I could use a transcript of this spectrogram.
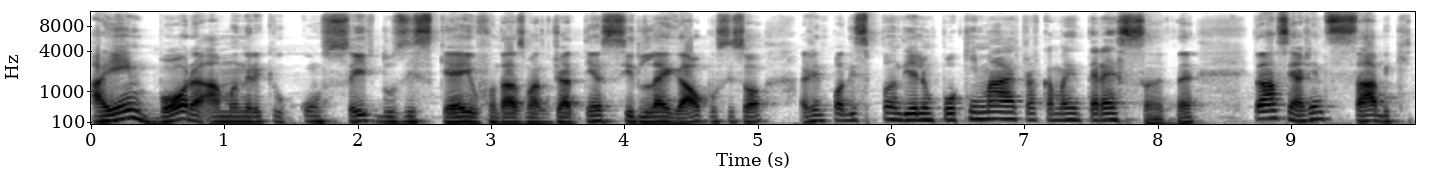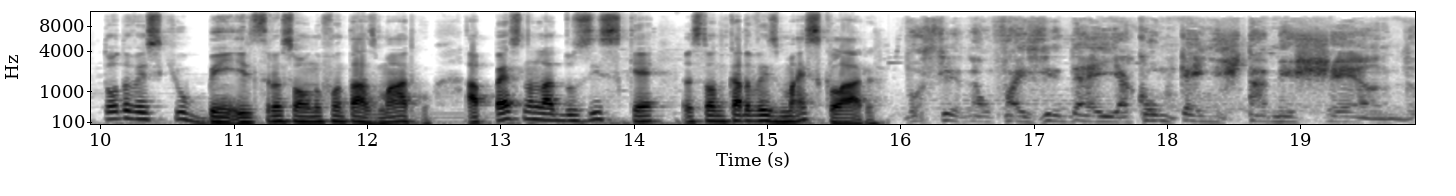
Aí, embora a maneira que o conceito dos Zisker e o fantasmático já tenha sido legal por si só, a gente pode expandir ele um pouquinho mais para ficar mais interessante, né? Então, assim, a gente sabe que toda vez que o bem ele se transforma no fantasmático, a personalidade dos Sker se torna cada vez mais clara. Você não faz ideia com quem está mexendo.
